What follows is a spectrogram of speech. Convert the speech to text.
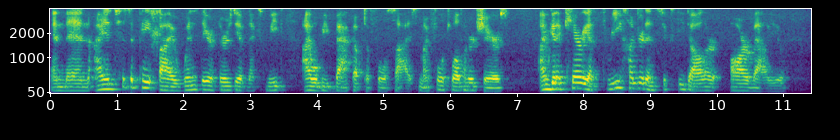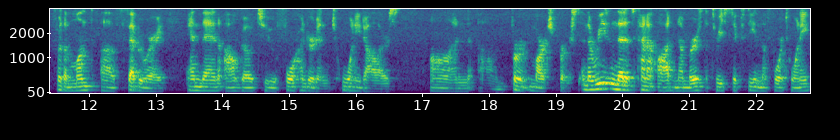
And then I anticipate by Wednesday or Thursday of next week, I will be back up to full size, my full 1,200 shares. I'm going to carry a $360 R value for the month of February, and then I'll go to $420 on um, for March 1st. And the reason that it's kind of odd numbers, the 360 and the 420,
